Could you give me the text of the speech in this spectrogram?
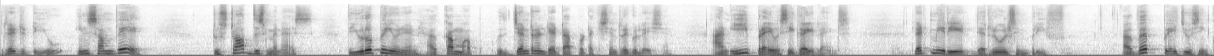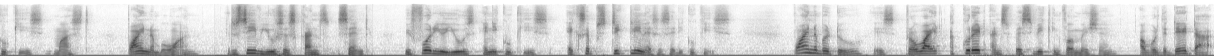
related to you in some way. To stop this menace, the European Union have come up with General Data Protection Regulation and e-privacy guidelines. Let me read their rules in brief. A web page using cookies must Point number one receive user's consent before you use any cookies except strictly necessary cookies. Point number two is provide accurate and specific information about the data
